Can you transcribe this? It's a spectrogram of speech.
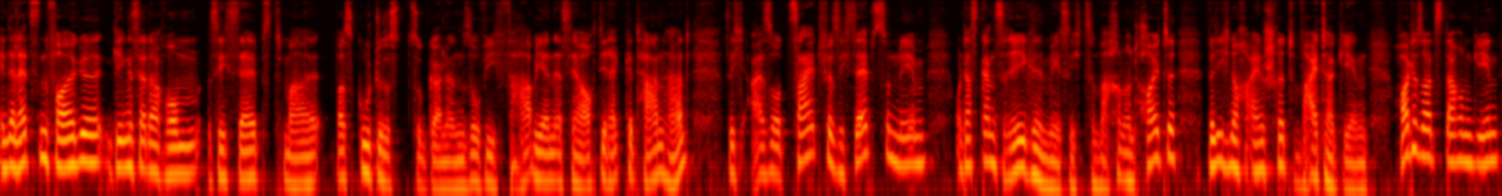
In der letzten Folge ging es ja darum, sich selbst mal was Gutes zu gönnen, so wie Fabian es ja auch direkt getan hat, sich also Zeit für sich selbst zu nehmen und das ganz regelmäßig zu machen. Und heute will ich noch einen Schritt weitergehen. Heute soll es darum gehen,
